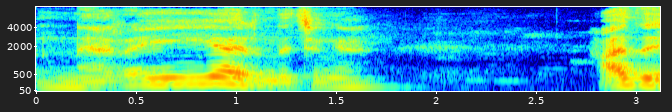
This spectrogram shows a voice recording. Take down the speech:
நிறைய இருந்துச்சுங்க. அது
